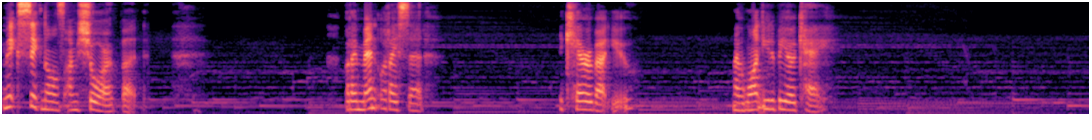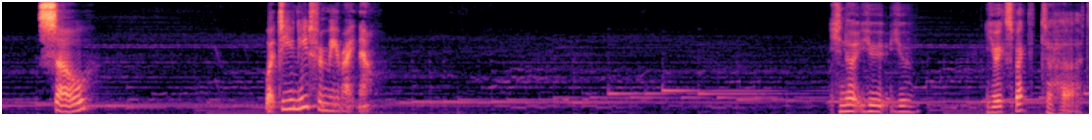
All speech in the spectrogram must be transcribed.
mixed signals, I'm sure, but. But I meant what I said. I care about you. And I want you to be okay. So, what do you need from me right now? You know, you you you expect it to hurt.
